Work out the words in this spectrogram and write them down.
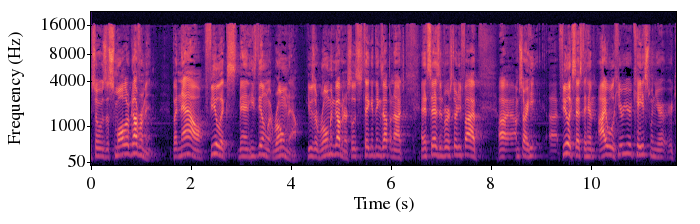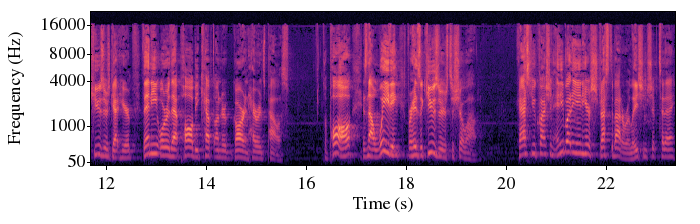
so it was a smaller government. But now, Felix, man, he's dealing with Rome now. He was a Roman governor, so this is taking things up a notch. And it says in verse 35, uh, I'm sorry, he, uh, Felix says to him, I will hear your case when your accusers get here. Then he ordered that Paul be kept under guard in Herod's palace. So Paul is now waiting for his accusers to show up. Can I ask you a question? Anybody in here stressed about a relationship today?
